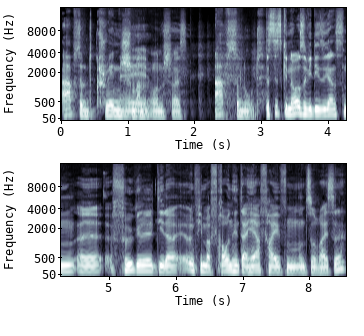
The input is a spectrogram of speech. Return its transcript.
Absolut cringe, Ey, Mann. Ohne Scheiß. Absolut. Das ist genauso wie diese ganzen äh, Vögel, die da irgendwie mal Frauen hinterherpfeifen und so, weißt du?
